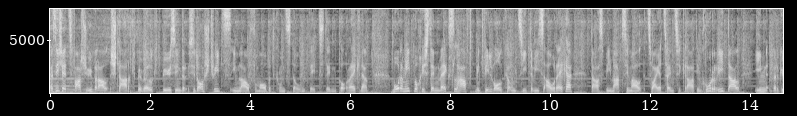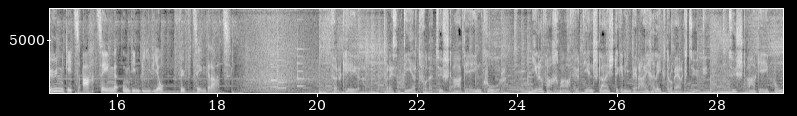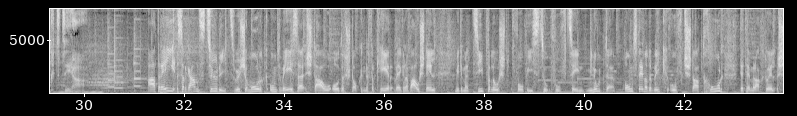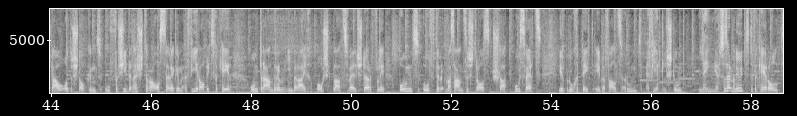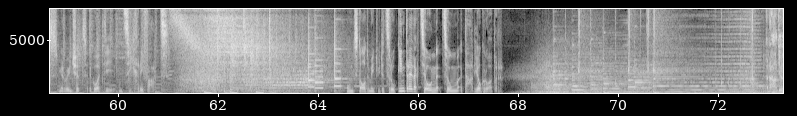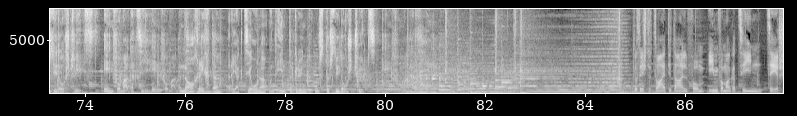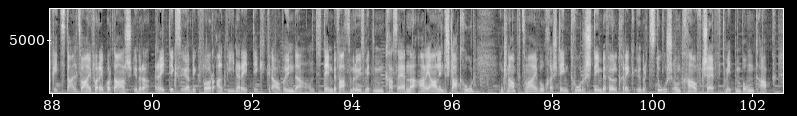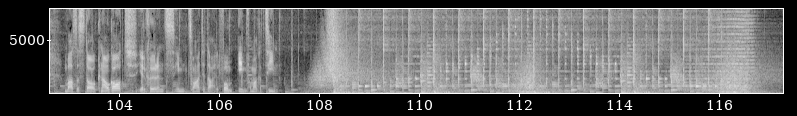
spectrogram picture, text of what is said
Es ist jetzt fast überall stark bewölkt bei uns in der Südostschweiz. Im Laufe des Abends kommt es und dort dann regnen. Morgen Mittwoch ist es dann wechselhaft mit viel Wolken und zeitweise auch Regen. Das bei maximal 22 Grad im Churer Rheintal. In Bergün gibt es 18 und in Bivio 15 Grad. Verkehr. Präsentiert von der Züst AG in Chur. Ihre Fachmann für Dienstleistungen im Bereich Elektrowerkzeug. züstag.ch A3 Sargans Zürich zwischen Murg und Wesen Stau oder stockender Verkehr wegen einer Baustelle mit einem Zeitverlust von bis zu 15 Minuten. Und dann noch der Blick auf die Stadt Chur. Dort haben wir aktuell Stau oder stockend auf verschiedenen Straßen wegen dem Vierabendverkehr, unter anderem im Bereich Postplatz Weltstörfli und auf der Masanzerstraße stadtauswärts. Ihr braucht dort ebenfalls rund eine Viertelstunde länger. So sagen wir nichts, der Verkehr rollt. Wir wünschen eine gute und sichere Fahrt. Und damit wieder zurück in die Redaktion zum Dario Gruber. Radio Südostschweiz, Infomagazin. Infomagazin. Nachrichten, Reaktionen und Hintergründe aus der Südostschweiz. Das ist der zweite Teil vom Infomagazin. Zuerst gibt es Teil 2 von Reportage über eine Rettungsübung vor Alpine Rettung Graubünden. Und dann befassen wir uns mit dem Kasernenareal in der Stadt Chur. In knapp zwei Wochen stimmt Chur Stimmbevölkerung über das Tausch- und Kaufgeschäft mit dem Bund ab. Um was es da genau geht, ihr hört es im zweiten Teil vom Infomagazin.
